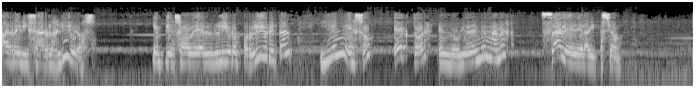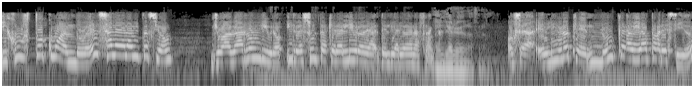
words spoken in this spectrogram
a revisar los libros y empiezo a ver libro por libro y tal. Y en eso, Héctor, el novio de mi hermana, sale de la habitación. Y justo cuando él sale de la habitación, yo agarro un libro y resulta que era el libro de- del diario de Ana Frank. El diario de Ana Frank. O sea, el libro que nunca había aparecido,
